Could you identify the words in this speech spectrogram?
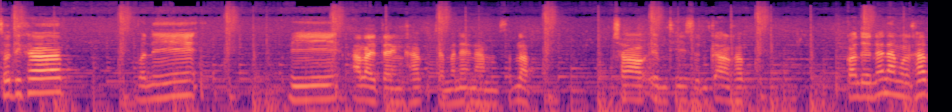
สวัสดีครับ วันนี้มีอะไรแต่งครับจะมาแนะนำสำหรับชาว MT09 ครับ ก่อนอื่นแนะนำก่อนครับ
